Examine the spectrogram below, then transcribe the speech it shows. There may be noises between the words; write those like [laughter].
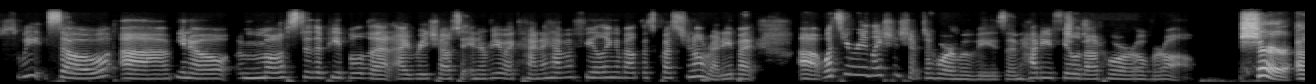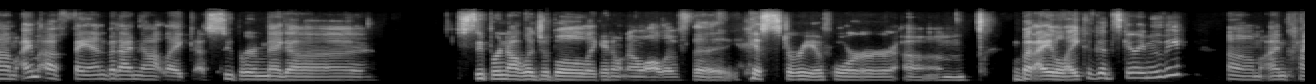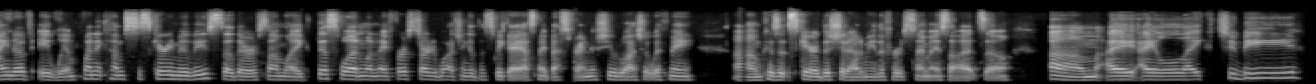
Sweet. So, uh, you know, most of the people that I reach out to interview, I kind of have a feeling about this question already. But uh, what's your relationship to horror movies and how do you feel about horror overall? Sure. Um, I'm a fan, but I'm not like a super mega, super knowledgeable. Like, I don't know all of the history of horror. Um, but I like a good scary movie. Um, I'm kind of a wimp when it comes to scary movies. So there are some like this one. When I first started watching it this week, I asked my best friend if she would watch it with me because um, it scared the shit out of me the first time I saw it. So um, I, I like to be,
